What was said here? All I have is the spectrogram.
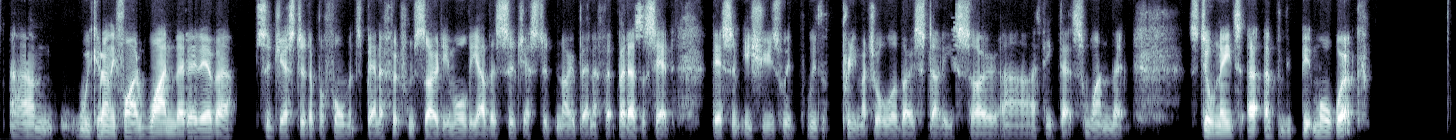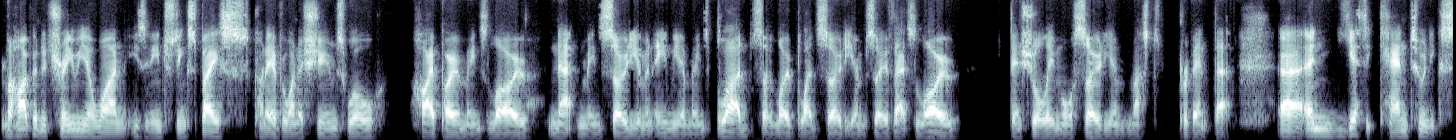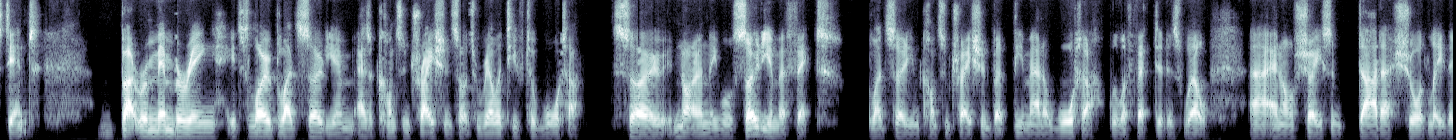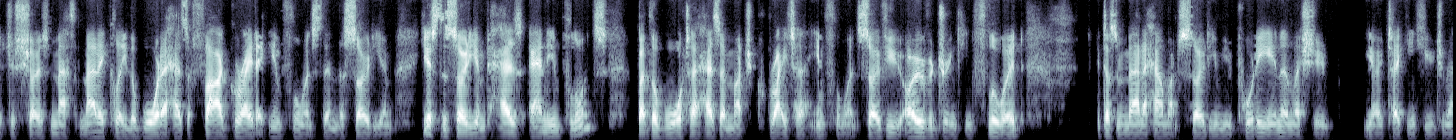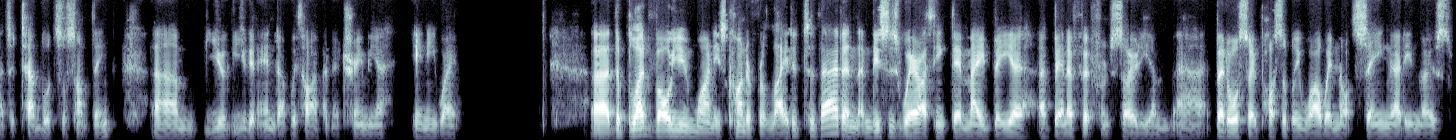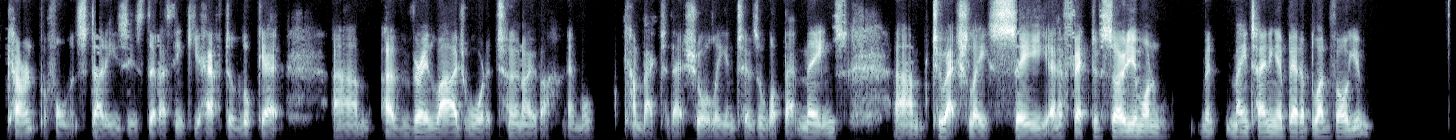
um, we could only find one that had ever suggested a performance benefit from sodium. All the others suggested no benefit. But as I said, there's some issues with with pretty much all of those studies. So uh, I think that's one that still needs a, a bit more work. The hyponatremia one is an interesting space. Kind of everyone assumes, well, hypo means low, nat means sodium, and emia means blood, so low blood sodium. So if that's low, then surely more sodium must prevent that. Uh, and yes, it can to an extent, but remembering it's low blood sodium as a concentration, so it's relative to water. So not only will sodium affect blood sodium concentration, but the amount of water will affect it as well. Uh, and I'll show you some data shortly that just shows mathematically the water has a far greater influence than the sodium. Yes, the sodium has an influence, but the water has a much greater influence. So if you over drinking fluid, it doesn't matter how much sodium you put in unless you you know, taking huge amounts of tablets or something, um, you're, you're going to end up with hyponatremia anyway. Uh, the blood volume one is kind of related to that, and, and this is where I think there may be a, a benefit from sodium, uh, but also possibly why we're not seeing that in those current performance studies is that I think you have to look at um, a very large water turnover, and we'll come back to that shortly in terms of what that means um, to actually see an effect of sodium on maintaining a better blood volume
